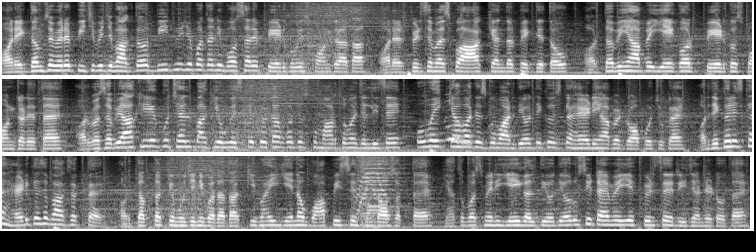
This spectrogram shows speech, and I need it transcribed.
और एकदम से मेरे पीछे पीछे भागता है और बीच बीच पता नहीं बहुत सारे पेड़ को भी स्पॉन करा था। और यार, फिर से मैं इसको आग के अंदर फेंक देता हूँ और तभी यहाँ पे एक और पेड़ को स्पॉन कर देता है। और बस अभी आखिरी कुछ हेल्प बाकी होंगे इसके तो काम करते उसको मार दो मैं जल्दी से। ओ भाई, क्या बात है, इसको मार दिया। और देखो, इसका हेड यहाँ पे ड्रॉप हो चुका है। और देखो इसका हेड कैसे भाग सकता है? और तब तक के मुझे नहीं पता था कि भाई ये ना वापिस से ज़िंदा हो सकता है। या तो बस मेरी यही गलती होती है और उसी टाइम में ये फिर से रीजनरेट होता है।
